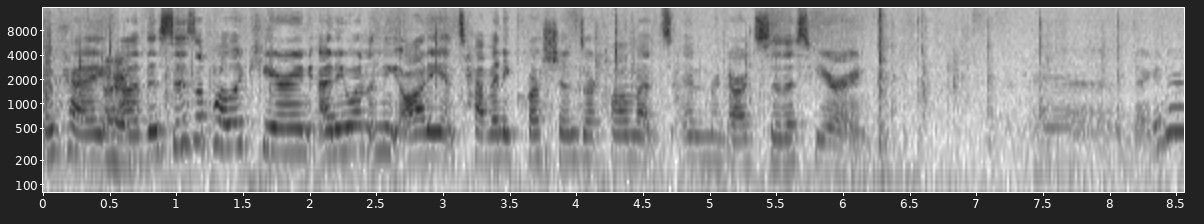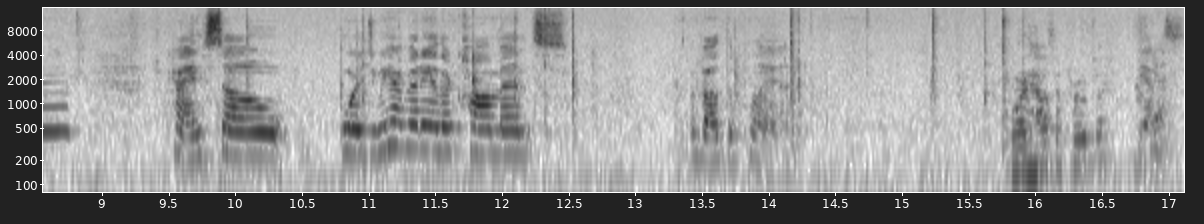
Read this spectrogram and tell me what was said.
Okay, uh, this is a public hearing. Anyone in the audience have any questions or comments in regards to this hearing? And negative. Okay, so, board, do we have any other comments about the plan? Board Health approved it? Yes.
